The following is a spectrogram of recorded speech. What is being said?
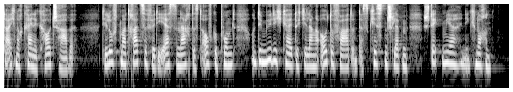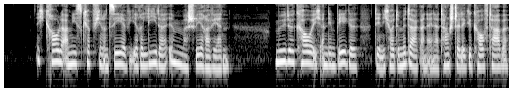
da ich noch keine Couch habe. Die Luftmatratze für die erste Nacht ist aufgepumpt und die Müdigkeit durch die lange Autofahrt und das Kistenschleppen steckt mir in den Knochen. Ich kraule Amis Köpfchen und sehe, wie ihre Lider immer schwerer werden. Müde kaue ich an dem Begel, den ich heute Mittag an einer Tankstelle gekauft habe.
